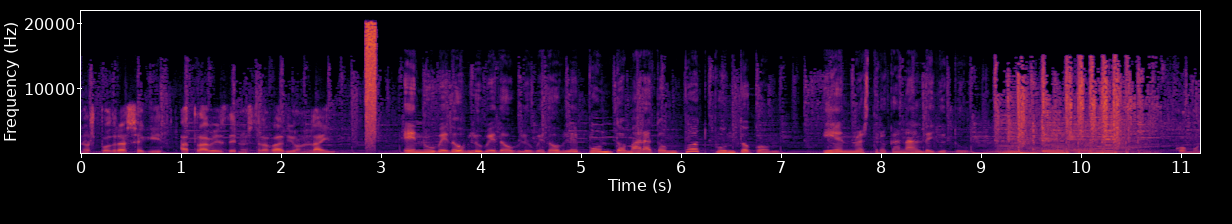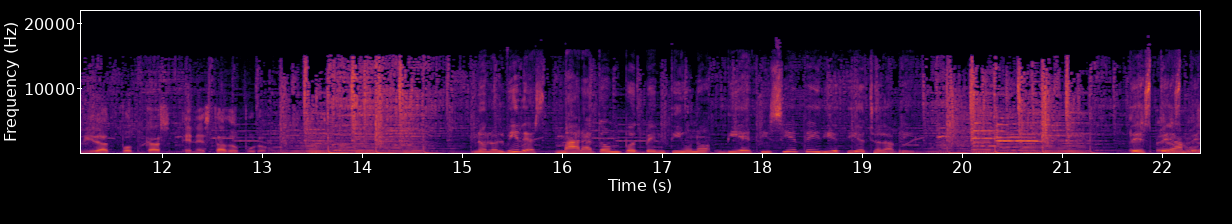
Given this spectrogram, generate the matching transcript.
Nos podrás seguir a través de nuestra radio online en www.maratonpod.com y en nuestro canal de YouTube. Comunidad Podcast en estado puro. No lo olvides, Maratón Pod 21, 17 y 18 de abril. Te esperamos.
